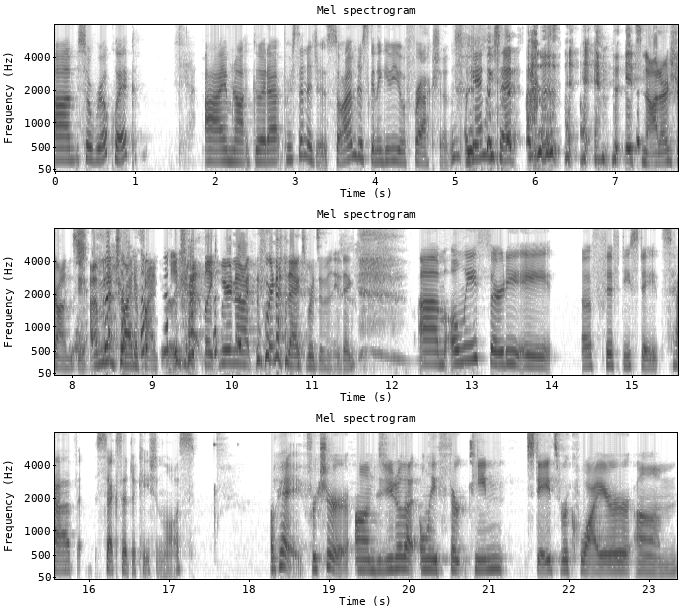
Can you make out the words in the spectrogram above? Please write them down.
Um, so real quick, I'm not good at percentages, so I'm just gonna give you a fraction. Again, we said it's not our strongest suit. I'm gonna try to find it really fast. Like we're not we're not experts in anything. um, only 38 of 50 states have sex education laws. Okay, for sure. Um, did you know that only 13 states require um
